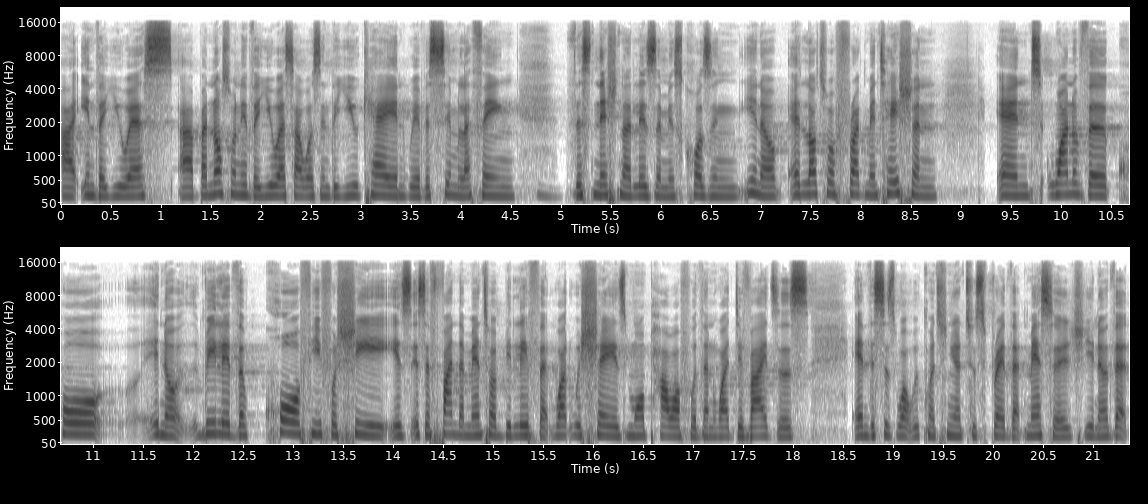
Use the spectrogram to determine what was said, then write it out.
uh, in the US, uh, but not only in the US, I was in the UK, and we have a similar thing. This nationalism is causing, you know, a lot of fragmentation. And one of the core, you know, really the core of he for she is, is a fundamental belief that what we share is more powerful than what divides us. And this is what we continue to spread that message, you know, that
